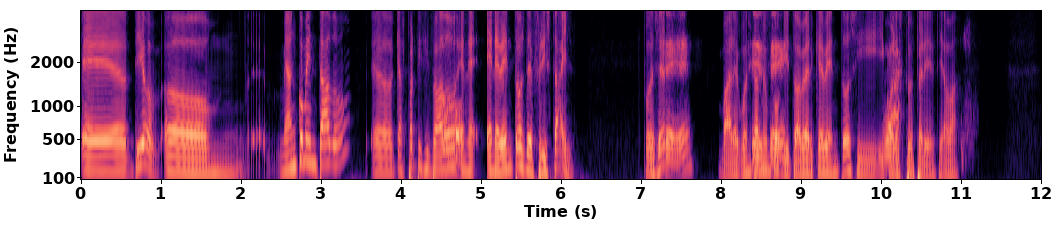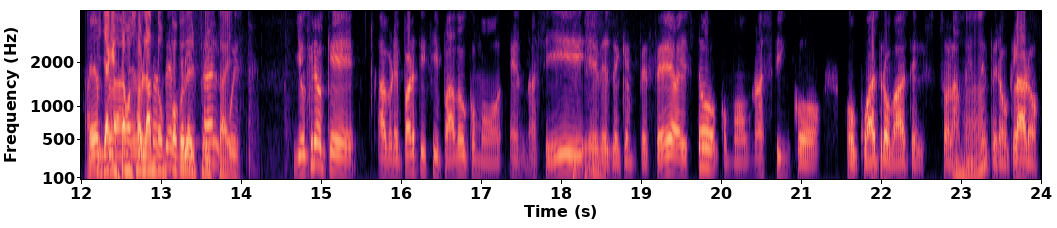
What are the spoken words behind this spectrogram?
Eh, tío, um, me han comentado eh, que has participado en, en eventos de freestyle. ¿Puede ser? Sí. Vale, cuéntame un sí. poquito, a ver, ¿qué eventos y, y cuál es tu experiencia? Va. Así En ya que estamos hablando un de poco del freestyle. Pues, yo creo que habré participado como en así eh, desde que empecé a esto como unas cinco o cuatro battles solamente, Ajá. pero claro,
